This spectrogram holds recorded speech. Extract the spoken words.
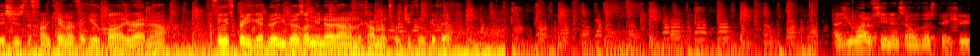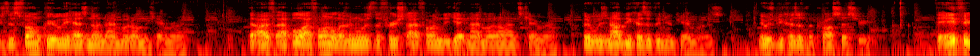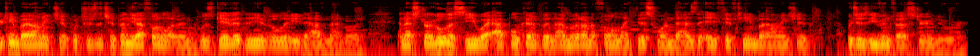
This is the front camera video quality right now. I think it's pretty good, but you guys let me know down in the comments what you think of it. As you might have seen in some of those pictures, this phone clearly has no night mode on the camera. The Apple iPhone 11 was the first iPhone to get night mode on its camera, but it was not because of the new cameras. It was because of the processor. The A13 Bionic chip, which was the chip in the iPhone 11, was gave it the ability to have night mode, and I struggle to see why Apple couldn't put night mode on a phone like this one that has the A15 Bionic chip, which is even faster and newer.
